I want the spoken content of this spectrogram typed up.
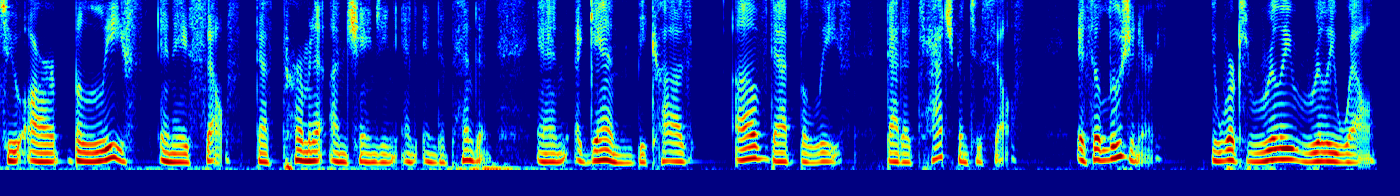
to our belief in a self that's permanent, unchanging, and independent. And again, because of that belief, that attachment to self, it's illusionary. It works really, really well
